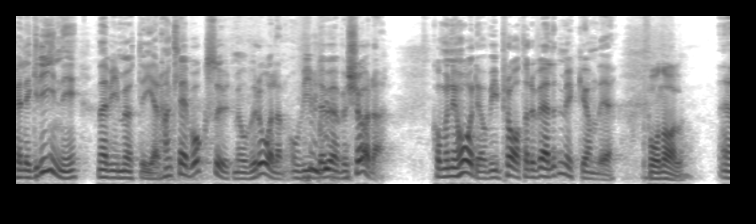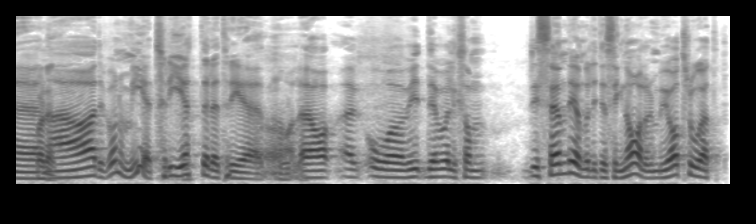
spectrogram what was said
Pellegrini, när vi mötte er, han klev också ut med overallen och vi blev överkörda. Kommer ni ihåg det? Och vi pratade väldigt mycket om det. 2-0. Eh, det? nej, det var nog mer, 3-1 eller 3-0. Ja, och vi, det var liksom, det sände ändå lite signaler, men jag tror att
